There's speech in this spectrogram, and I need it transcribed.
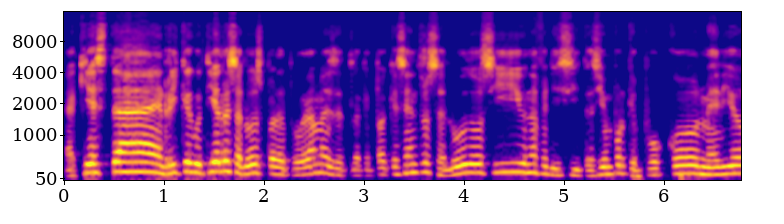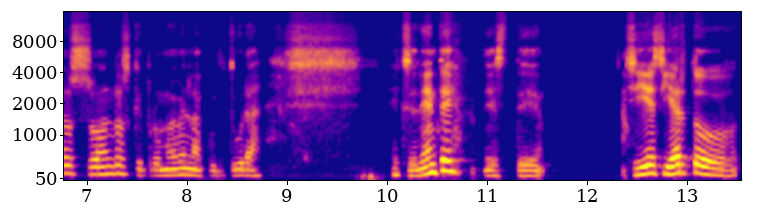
Aquí está Enrique Gutiérrez, saludos para el programa desde Tlaquepaque Centro, saludos y una felicitación porque pocos medios son los que promueven la cultura. Excelente, este, sí es cierto,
